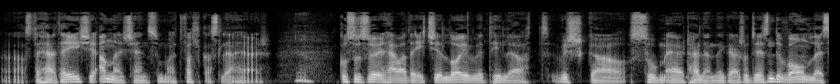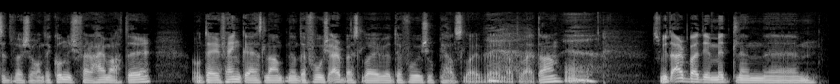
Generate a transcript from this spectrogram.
altså det, her, det er ikke anerkjent som et folkesle her. Ja. Gosse så här det inte löjve till att viska som är thailändiska. Så det är inte vanlig situation. Det kunde inte för hem åter och det är fänga ens land nu det får ju arbetslöjve, det får ju upp eller vad vet jag. Ja. Så vi arbetar i mitten eh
